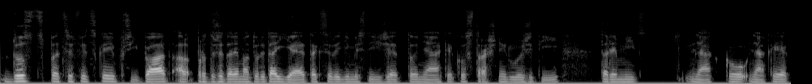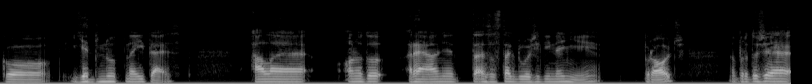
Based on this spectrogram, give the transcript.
dost specifický případ, a protože tady maturita je, tak si lidi myslí, že je to nějak jako strašně důležitý tady mít nějakou, nějaký jako jednotný test, ale ono to reálně zase tak důležitý není. Proč? No protože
